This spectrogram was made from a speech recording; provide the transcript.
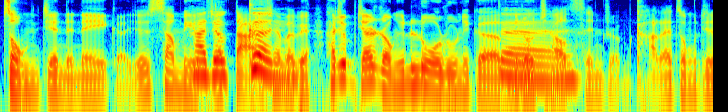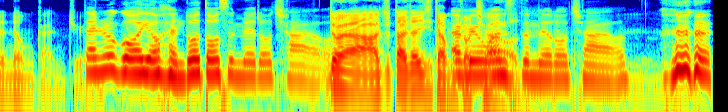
中间的那一个，就是上面有它就比较大，更下面比较，它就比较容易落入那个对 middle child syndrome，卡在中间的那种感觉。但如果有很多都是 middle child，对啊，就大家一起当 middle Everyone's child。 the middle child. 嗯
